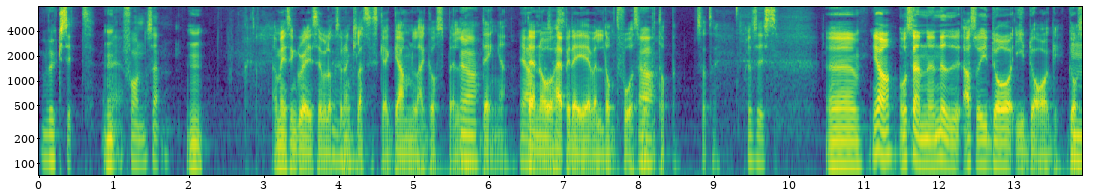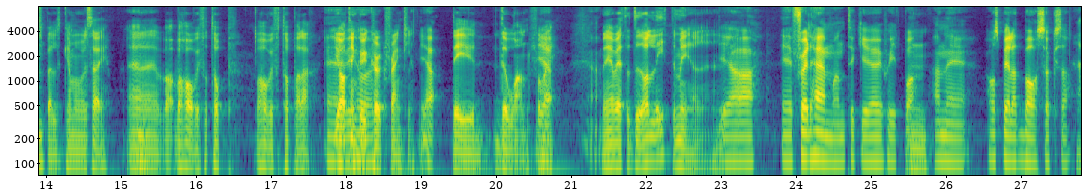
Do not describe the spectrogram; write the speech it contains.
vuxit eh, Mm. från sen. Mm. Amazing Grace är väl också Ja. den klassiska gamla gospel-dängan. Ja, den och precis. Happy Day är väl de två som Ja. är på toppen. Så att säga. Precis. Eh, ja, och sen eh, nu, alltså idag, idag, gospel Mm. kan man väl säga. Eh, vad, vad har vi för topp? Vad har vi för toppar där? Eh, jag tänker ju har- Kirk Franklin. Ja. Det är ju the one för Ja. mig. Ja. Men jag vet att du har lite mer. eh, Ja, eh, Fred Hammond tycker jag är skitbra. Mm. Han är, har spelat bas också. Ja,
